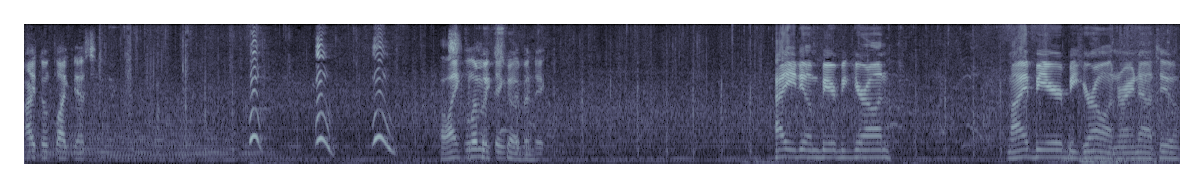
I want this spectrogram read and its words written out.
I don't like this. Woo! Woo! Woo! I like the quick Limiting the How you doing, beard be growing? My beard be growing right now too.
